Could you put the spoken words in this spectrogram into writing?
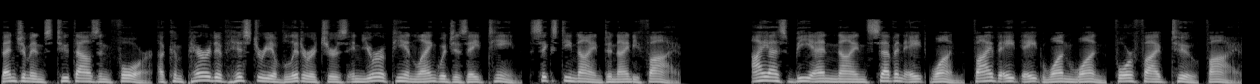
Benjamins 2004 A Comparative History of Literatures in European Languages 18, 69–95. ISBN 978 one 58811 452 5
